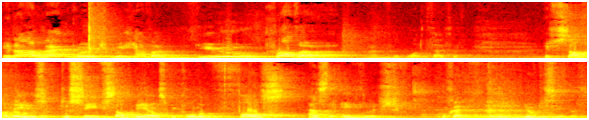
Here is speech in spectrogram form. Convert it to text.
in our language, we have a new proverb. And what is that? If somebody has deceived somebody else, we call them false as the English. Okay? You've deceived us.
